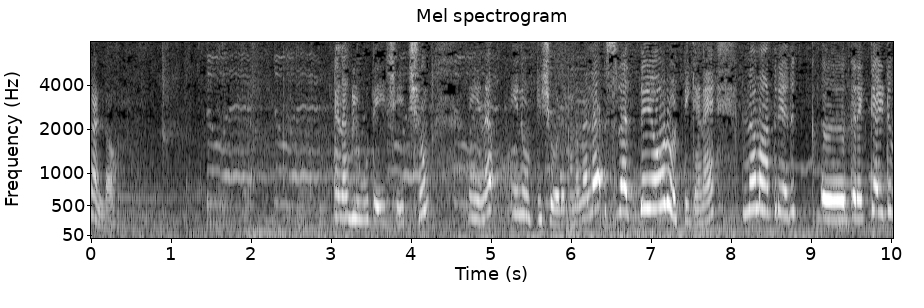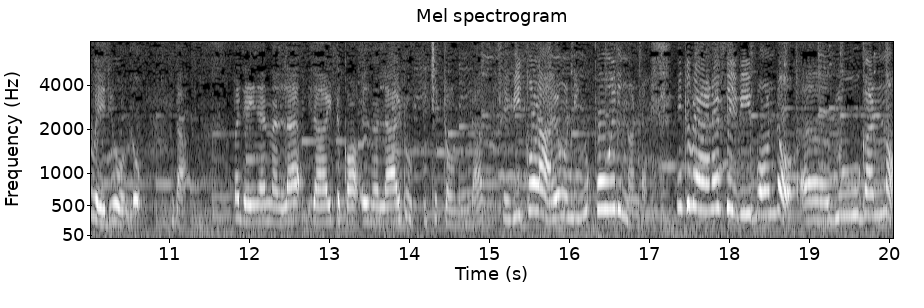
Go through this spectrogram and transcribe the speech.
കണ്ടോ? ഇങ്ങനെ ഗ്ലൂ തേച്ചും ഇങ്ങനെ ഇനി ഒട്ടിച്ചു കൊടുക്കണം. നല്ല ശ്രദ്ധയോടെ ഒട്ടിക്കണേ. എന്നാൽ മാത്രമേ അത് കറക്റ്റ് ആയിട്ട് വരുള്ളൂ. ഇതാ. അപ്പൊ ദേ ഞാൻ നല്ല ഇതായിട്ട് നല്ലതായിട്ട് ഒട്ടിച്ചിട്ടുണ്ട് ഫെവിക്കോൾ ആയതുകൊണ്ട് ഇങ്ങ് പോരുന്നുണ്ട്. നിങ്ങൾക്ക് വേണേൽ ഫെവി ബോണ്ടോ ഗ്ലൂ ഗണ്ണോ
